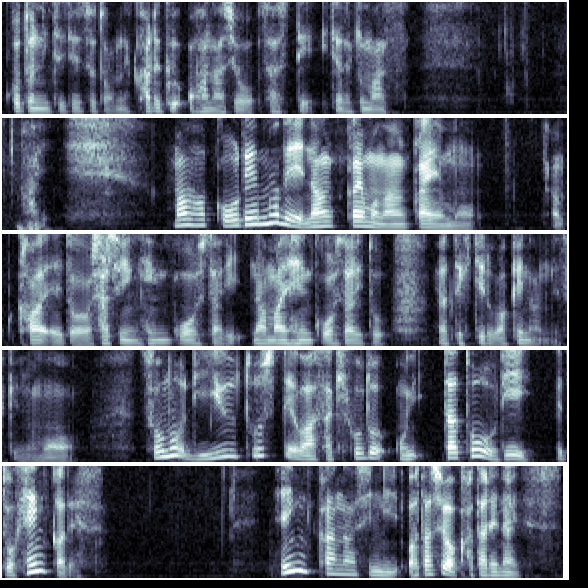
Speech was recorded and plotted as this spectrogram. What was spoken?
ことについてちょっとね、軽くお話をさせていただきます。はい。まあ、これまで何回も何回も、かえっと、写真変更したり、名前変更したりとやってきてるわけなんですけれども、その理由としては先ほど言った通り、えっと、変化です。変化なしに私は語れないです。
